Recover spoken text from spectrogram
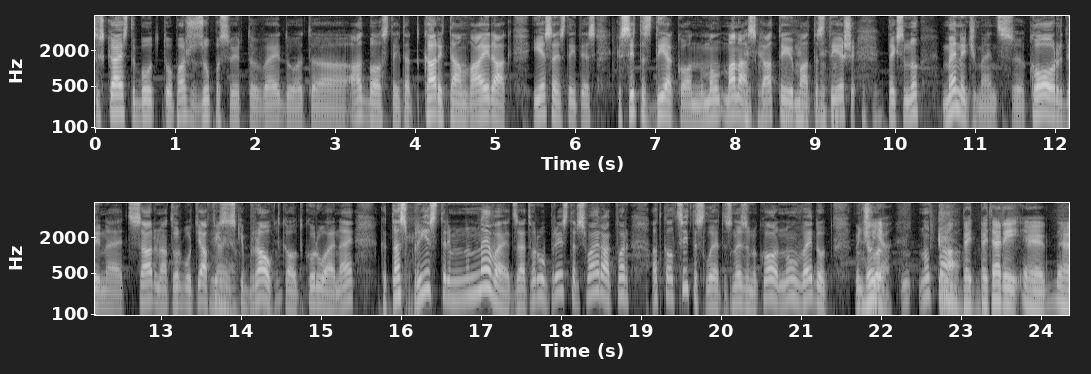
cik skaisti būtu to pašu zupas virtuvi veidot, atbalstīt, ar karitām vairāk iesaistīties, kas ir tas diakons, nu, manā mhm, skatījumā, tas mhm, tieši, mhm. teiksim, nu, menedžments, koordinēt, sarunāt, varbūt, jā, fiziski jā, jā. braukt kaut kur, vai ne, ka tas priesterim, nu, nevajadzētu, varbūt priesteris vajag vairāk var atkal citas lietas, nezinu, ko nu, veidot. Viņš nu, var, jā. nu, tā. Bet, bet arī e, e,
